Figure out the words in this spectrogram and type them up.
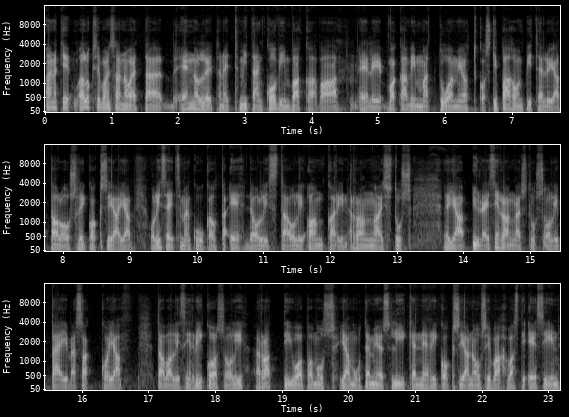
Ainakin aluksi voin sanoa, että en ole löytänyt mitään kovin vakavaa. Eli vakavimmat tuomiot koski pahoinpitelyjä talousrikoksia ja oli seitsemän kuukautta ehdollista, oli ankarin rangaistus ja yleisin rangaistus oli päiväsakkoja. Tavallisin rikos oli rattijuopomus ja muuten myös liikennerikoksia nousi vahvasti esiin,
